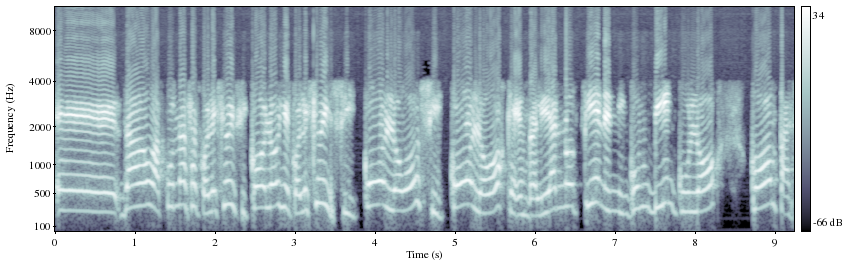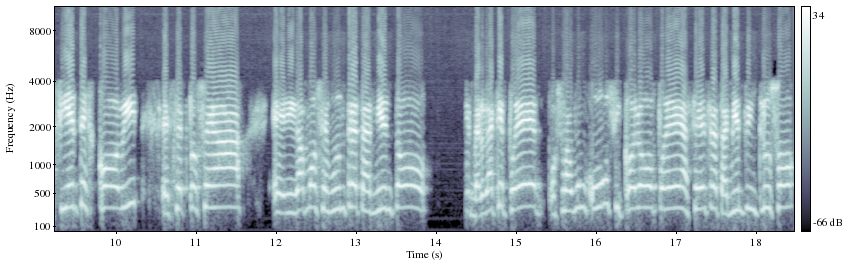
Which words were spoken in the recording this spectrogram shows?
eh, dado vacunas al colegio de psicólogos y el colegio de psicólogos, psicólogos que en realidad no tienen ningún vínculo con pacientes COVID, excepto sea, eh, digamos, en un tratamiento en verdad que puede, o sea, un, psicólogo puede hacer el tratamiento incluso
